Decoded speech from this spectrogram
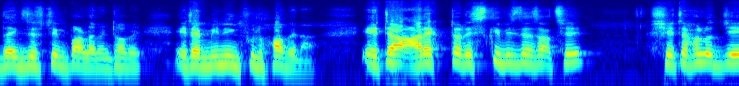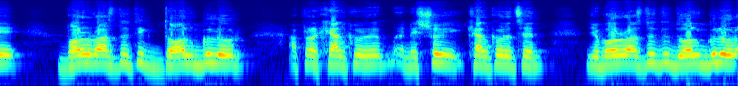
the existing parliament হবে। এটা মিনিংফুল হবে না। এটা আরেকটা রিস্কি বিজনেস আছে। সেটা হলো যে বড় রাজনৈতিক দলগুলোর, আপনারা খেয়াল করে, নিশ্চয়ই খেয়াল করেছেন যে বড় রাজনৈতিক দলগুলোর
